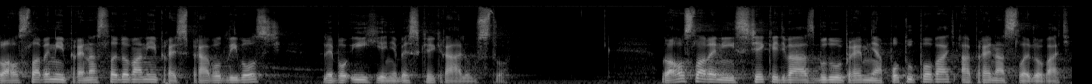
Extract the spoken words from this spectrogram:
Blahoslavení prenasledovaní pre spravodlivosť, lebo ich je nebeské kráľovstvo. Blahoslavení ste, keď vás budú pre mňa potupovať a prenasledovať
